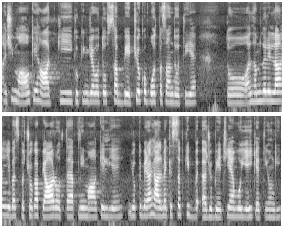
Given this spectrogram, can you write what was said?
अच्छी माओ के हाथ की कुकिंग जो है वो तो सब बेटियों को बहुत पसंद होती है। तो अल्हम्दुलिल्लाह, ये बस बच्चों का प्यार होता है अपनी माँ के लिए, जो कि मेरा ख्याल में कि सब की जो बेटियाँ हैं वो यही कहती होंगी।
